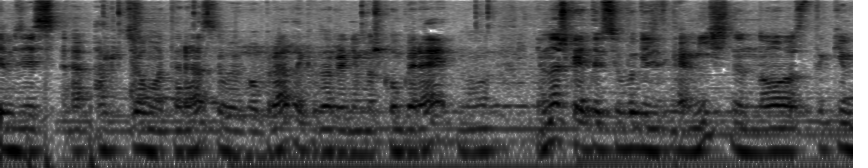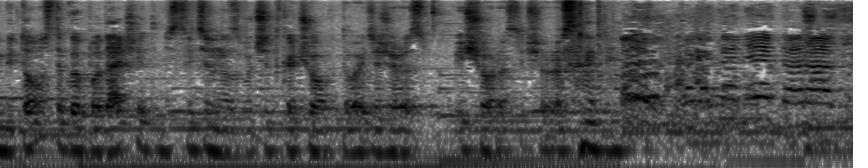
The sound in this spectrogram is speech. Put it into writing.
видим здесь э, Артема Тарасова, его брата, который немножко угорает, но немножко это все выглядит комично, но с таким битом, с такой подачей это действительно звучит качев. Давайте еще раз, еще раз, еще раз. Я как Корней Тарасов,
